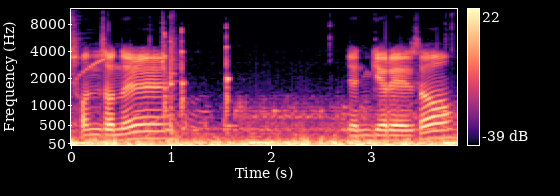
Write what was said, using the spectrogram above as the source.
전선을 연결해서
